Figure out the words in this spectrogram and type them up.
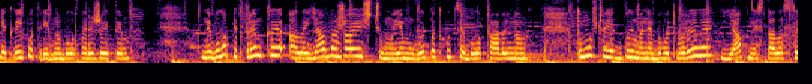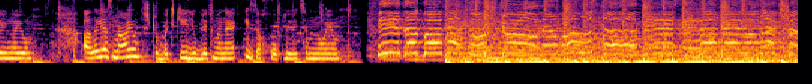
який потрібно було пережити. Не було підтримки, але я вважаю, що в моєму випадку це було правильно. Тому що якби мене боготворили, я б не стала сильною. Але я знаю, що батьки люблять мене і захоплюються мною. І так багато, що не мало статись Гадаю, легше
